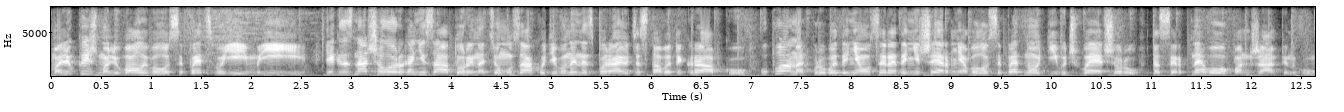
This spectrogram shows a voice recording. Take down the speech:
Малюки ж малювали велосипед своєї мрії. Як зазначили організатори, на цьому заході вони не збираються ставити крапку. У планах проведення у середині червня велосипедного дівич вечору та серпневого фанджампінгу.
